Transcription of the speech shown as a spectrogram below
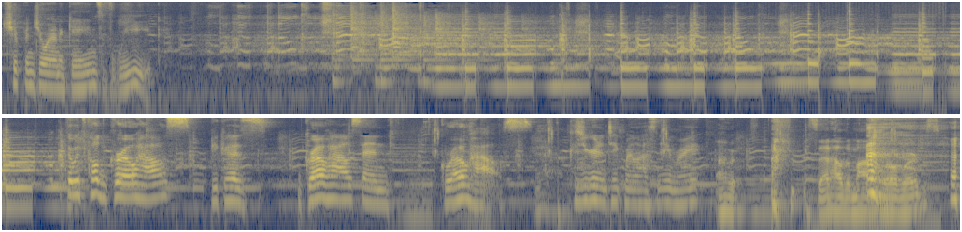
Chip and Joanna Gaines of weed. So it's called Grow House because Grow House and Grow House. Yeah. Because you're gonna take my last name, right? Oh, is that how the modern world works?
